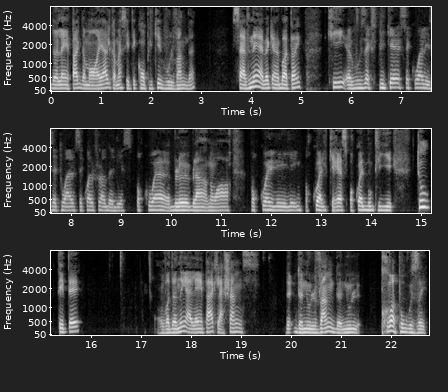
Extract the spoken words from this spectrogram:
de l'impact de Montréal, comment c'était compliqué de vous le vendre. Hein? Ça venait avec un bottin qui euh, vous expliquait c'est quoi les étoiles, c'est quoi le fleur de lys, pourquoi euh, bleu, blanc, noir, pourquoi les lignes, pourquoi le crest, pourquoi le bouclier. Tout était, on va donner à l'impact la chance de, nous le vendre, de nous le proposer.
